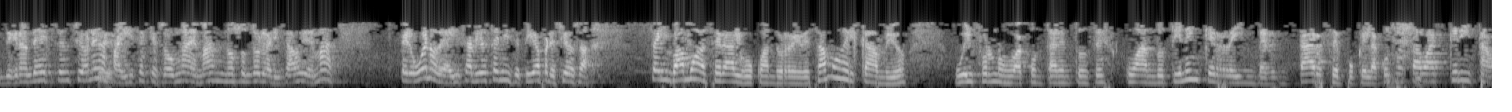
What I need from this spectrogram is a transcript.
de grandes extensiones Sí. a países que son además no son dolarizados y demás. Pero bueno, de ahí salió esta iniciativa preciosa. Vamos a hacer algo. Cuando regresamos del cambio, Wilford nos va a contar entonces cuando tienen que reinventarse porque la cosa estaba crítica.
